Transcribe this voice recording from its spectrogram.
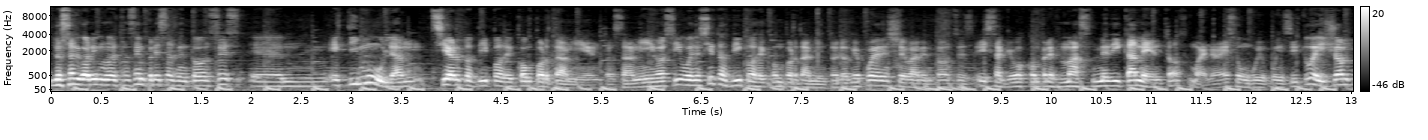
los algoritmos de estas empresas entonces em, estimulan cierto tipo de comportamientos, amigos. Y bueno, ciertos tipos de comportamientos. Lo que pueden llevar entonces es a que vos compres más medicamentos. Bueno, es un win-win situation.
